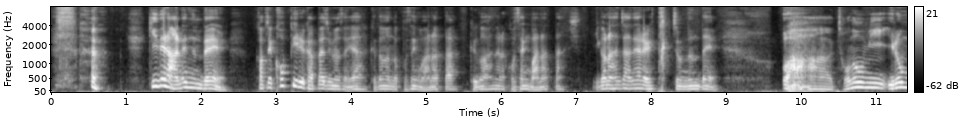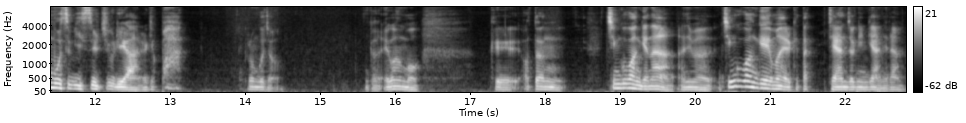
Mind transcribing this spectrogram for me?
기대를 안 했는데 갑자기 커피를 갖다 주면서 야 그동안 너 고생 많았다. 그거 하느라 고생 많았다. 이거나 한잔 해라. 이렇게 탁 줬는데 와, 저놈이 이런 모습이 있을 줄이야. 이렇게 팍 그런 거죠. 그러니까 이거는 뭐 그 어떤 친구 관계나 아니면 친구 관계에만 이렇게 딱 제한적인 게 아니라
